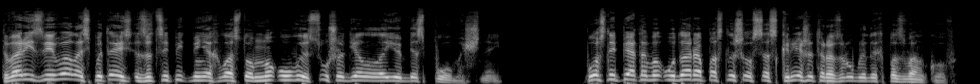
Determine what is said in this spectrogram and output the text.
Тварь извивалась, пытаясь зацепить меня хвостом, но, увы, суша делала ее беспомощной. После пятого удара послышался скрежет разрубленных позвонков.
